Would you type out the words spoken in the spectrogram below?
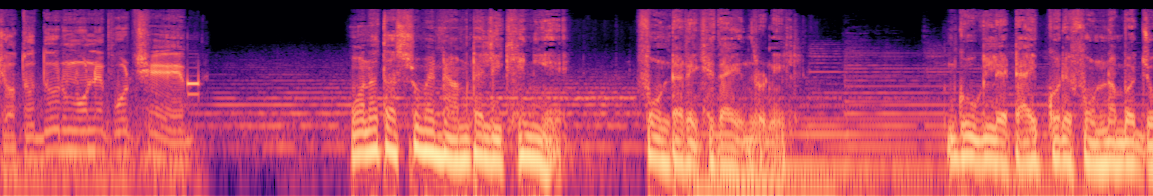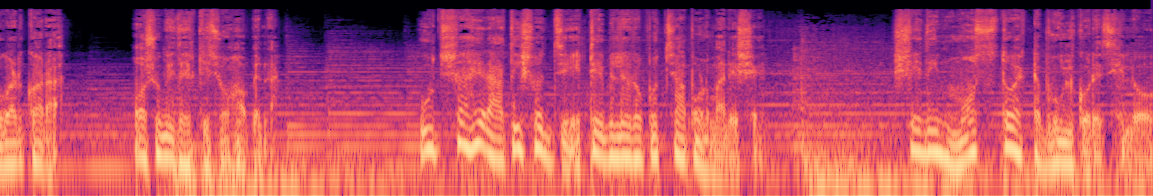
যতদূর মনে পড়ছে অনাথ আশ্রমের নামটা লিখে নিয়ে ফোনটা রেখে দেয় ইন্দ্রনীল। গুগলে টাইপ করে ফোন নম্বর জোগাড় করা অসুবিধের কিছু হবে না। উৎসাহের আতিশয্যে টেবিলের ওপর চাপড় মারে সে। সেদিন মস্ত একটা ভুল করেছিল।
